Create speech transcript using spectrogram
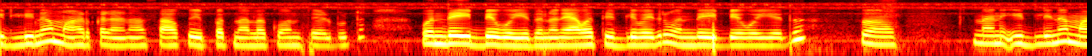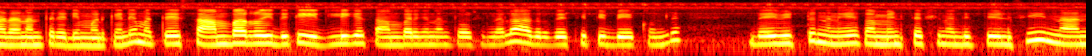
ಇಡ್ಲಿನ ಮಾಡ್ಕೊಳ್ಳೋಣ. ಸಾಕು ಇಪ್ಪತ್ನಾಲ್ಕು ಅಂತ ಹೇಳ್ಬಿಟ್ಟು ಒಂದೇ ಇಬ್ಬೆ ಒಯ್ಯೋದು. ನಾನು ಯಾವತ್ತು ಇಡ್ಲಿ ಒಯ್ದರೂ ಒಂದೇ ಇಬ್ಬೆ ಒಯ್ಯೋದು. ಸೊ, ನಾನು ಇಡ್ಲಿನ ಮಾಡೋಣ ಅಂತ ರೆಡಿ ಮಾಡ್ಕೊಂಡೆ. ಮತ್ತು ಸಾಂಬಾರು, ಇದಕ್ಕೆ ಇಡ್ಲಿಗೆ ಸಾಂಬಾರಿಗೆ ನಾನು ತೋರಿಸಿದ್ನಲ್ಲ, ಅದ್ರ ರೆಸಿಪಿ ಬೇಕು ಅಂದರೆ ದಯವಿಟ್ಟು ನನಗೆ ಕಮೆಂಟ್ ಸೆಕ್ಷನಲ್ಲಿ ತಿಳಿಸಿ. ನಾನು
